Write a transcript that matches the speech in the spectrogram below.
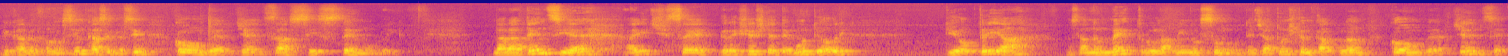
pe care o folosim ca să găsim convergența sistemului. Dar atenție, aici se greșește de multe ori. Dioptria înseamnă metru la minus 1. Deci atunci când calculăm convergențe,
